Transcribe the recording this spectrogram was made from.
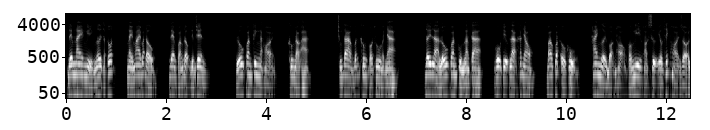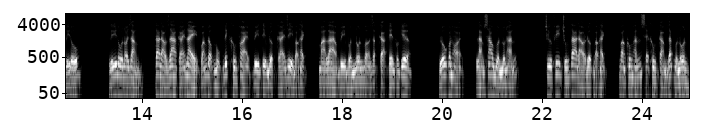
đêm nay nghỉ ngơi thật tốt, ngày mai bắt đầu, đem quáng động điền trên. Lỗ quan kinh ngạc hỏi, không đào à? Chúng ta vẫn không có thu hoạch nha. Đây là lỗ quan cùng lang ca, gỗ tiệu lạ khác nhau, bao quát ổ củ hai người bọn họ có nghi hoặc sự yêu thích hỏi dò lý đỗ. Lý đỗ nói rằng, ta đào ra cái này quáng động mục đích không phải vì tìm được cái gì bảo thạch, mà là vì buồn nôn bở giặc cả tên con kia. Lỗ quan hỏi, làm sao buồn nôn hắn? Trừ phi chúng ta đào được bảo thạch, bằng không hắn sẽ không cảm giác buồn nôn.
